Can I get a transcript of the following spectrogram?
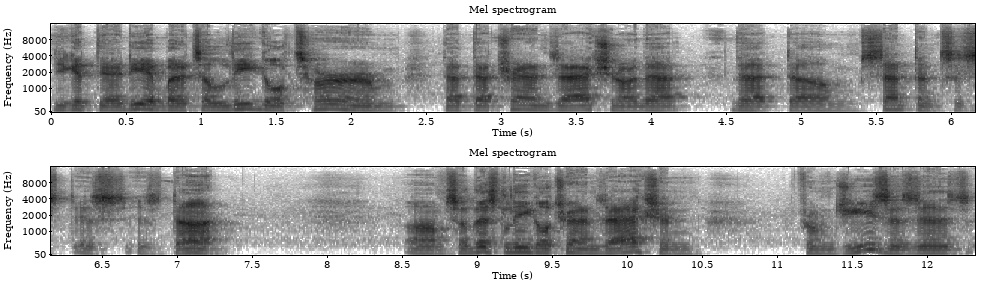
You get the idea, but it's a legal term that that transaction or that that um, sentence is, is, is done. Um, so this legal transaction from Jesus is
